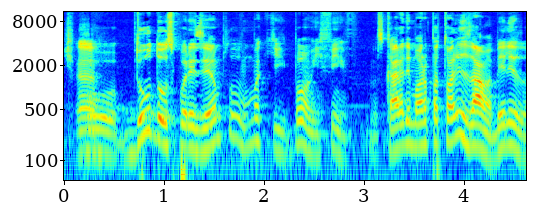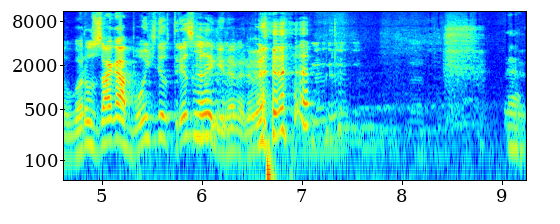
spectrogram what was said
Tipo, É. Doodles, por exemplo, uma que, bom, enfim, os caras demoram pra atualizar, mas beleza. Agora o Zagabond deu 3 hug, né, velho? É.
